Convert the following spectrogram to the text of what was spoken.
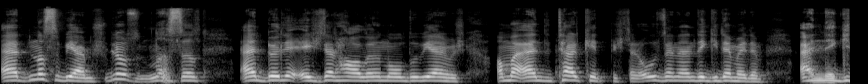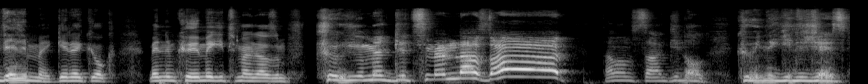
End nasıl bir yermiş biliyor musun? Nasıl? End böyle ejderhaların olduğu bir yermiş. Ama End'i terk etmişler. O yüzden End'e gidemedim. End'e gidelim mi? Gerek yok. Benim köyüme gitmem lazım. Köyüme gitmem lazım. Tamam sakin ol. Köyüne gideceğiz.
